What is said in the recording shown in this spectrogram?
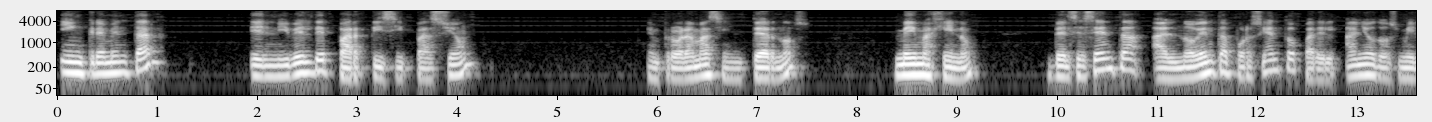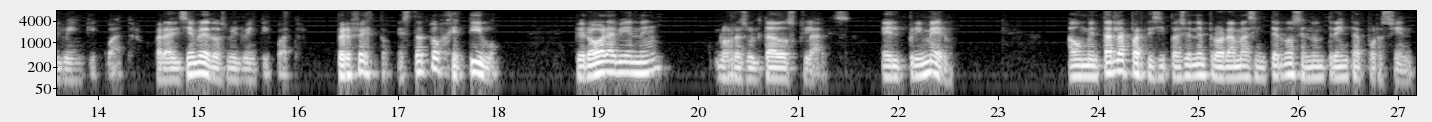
incrementar el nivel de participación en programas internos, me imagino, del 60 al 90% para el año 2024, para diciembre de 2024. Perfecto, está tu objetivo, pero ahora vienen los resultados claves. El primero, aumentar la participación en programas internos en un 30%,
